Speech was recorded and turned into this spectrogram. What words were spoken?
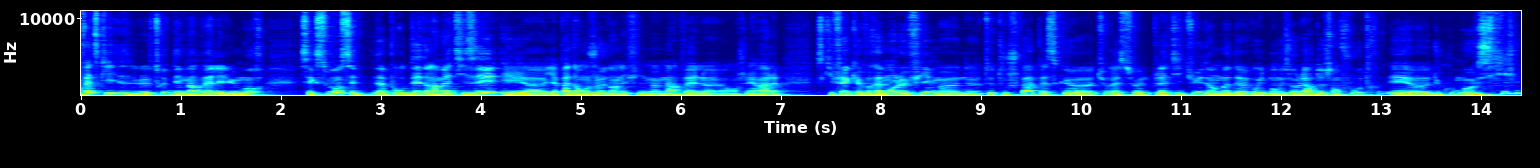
fait, ce qui, le truc des Marvel et l'humour, c'est que souvent, c'est là pour dédramatiser et euh, il n'y a pas d'enjeu dans les films Marvel euh, en général. Ce qui fait que vraiment le film euh, ne te touche pas parce que euh, tu restes sur une platitude en mode euh, oui, bon, ils ont l'air de s'en foutre et euh, du coup, moi aussi.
